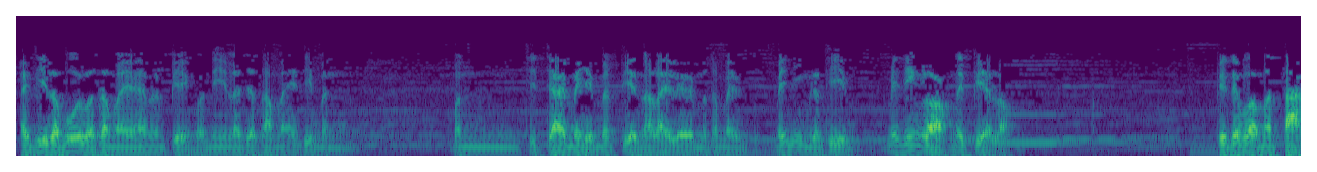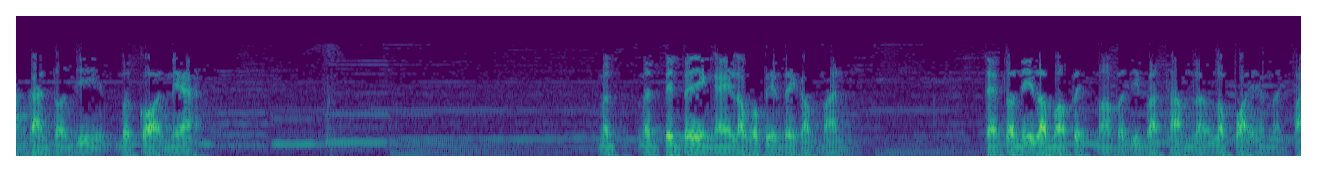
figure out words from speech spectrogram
ไอ้ที่เราพูดว่าทำไมให้มันเปลี่ยนกว่านี้เราจะทำให้ไอ้ที่มัน มันจิตใจไม่เห็นมันเปลี่ยนอะไรเลย มันทำไมไม่นิ่งสักทีไม่นิ่งหรอกไม่เปลี่ยนหรอกเพียงแต่ว่ามันต่างกันตอนที่เมื่อก่อนเนี้ยมันมันเป็นไปยังไง เราก็เป็นไปกับมัน แต่ตอนนี้เรามาไปมาปฏิบัติธรรมแล้วเราปล่อยให้มันไป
